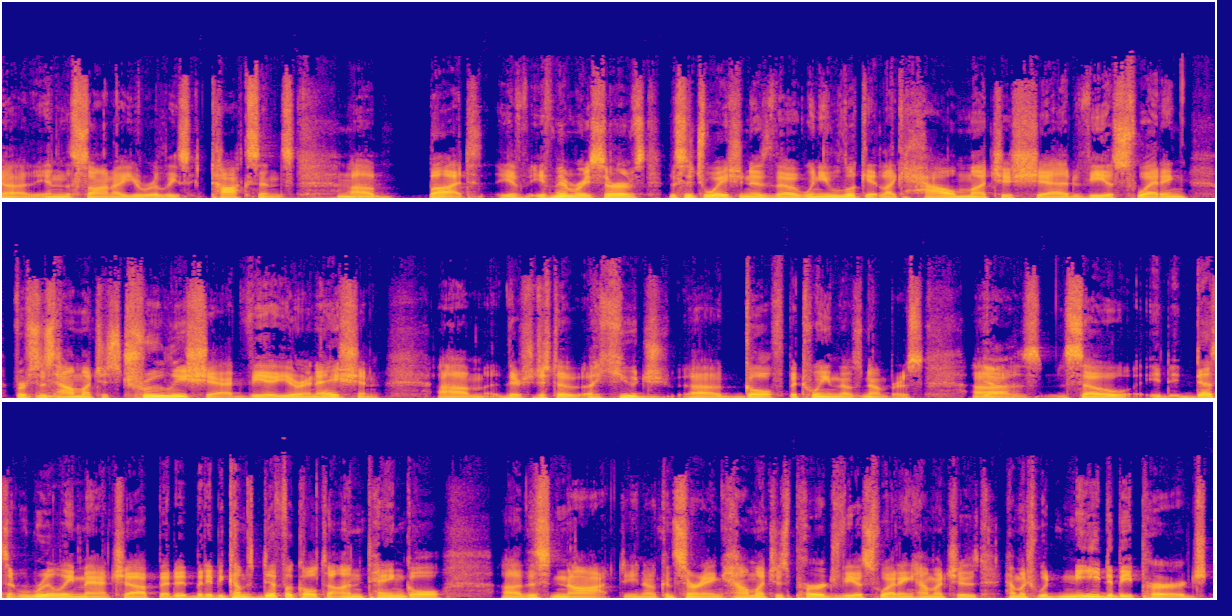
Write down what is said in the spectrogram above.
uh, in the sauna, you're releasing toxins. Mm. But if, if memory serves, the situation is though when you look at like how much is shed via sweating versus how much is truly shed via urination, um, there's just a, a huge uh, gulf between those numbers. Uh, yeah. So it, it, doesn't really match up, but it, but it becomes difficult to untangle uh, this knot, you know, concerning how much is purged via sweating, how much is how much would need to be purged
